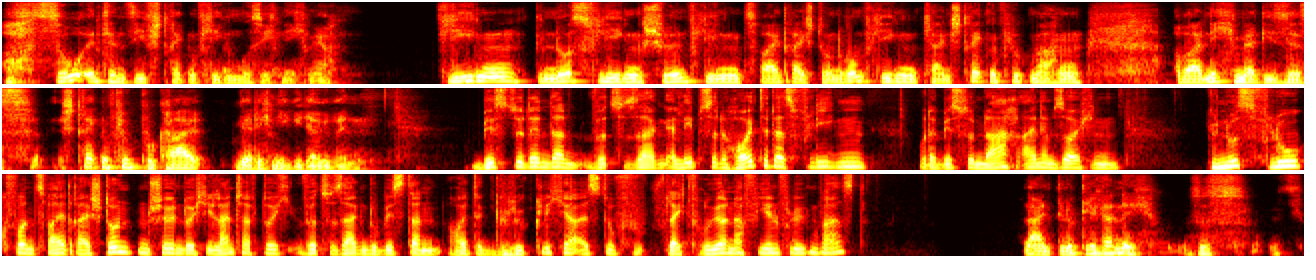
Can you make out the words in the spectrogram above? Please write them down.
ach, so intensiv Streckenfliegen muss ich nicht mehr. Fliegen, Genussfliegen, schön fliegen, zwei, drei Stunden rumfliegen, kleinen Streckenflug machen, aber nicht mehr dieses Streckenflugpokal werde ich nie wieder gewinnen. Bist du denn dann, würdest du sagen, erlebst du heute das Fliegen oder bist du nach einem solchen Genussflug von zwei, drei Stunden schön durch die Landschaft durch, würdest du sagen, du bist dann heute glücklicher, als du vielleicht früher nach vielen Flügen warst? Nein, glücklicher nicht. Es ist, ich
